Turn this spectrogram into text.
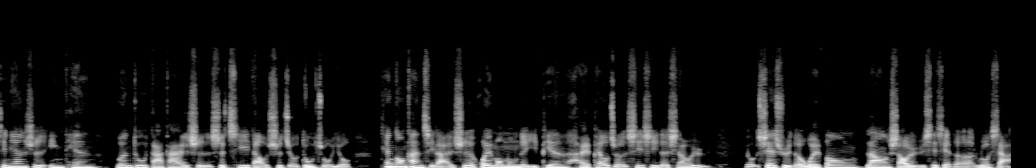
今天是阴天，温度大概是十七到十九度左右，天空看起来是灰蒙蒙的一片，还飘着细细的小雨，有些许的微风让小雨斜斜的落下，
